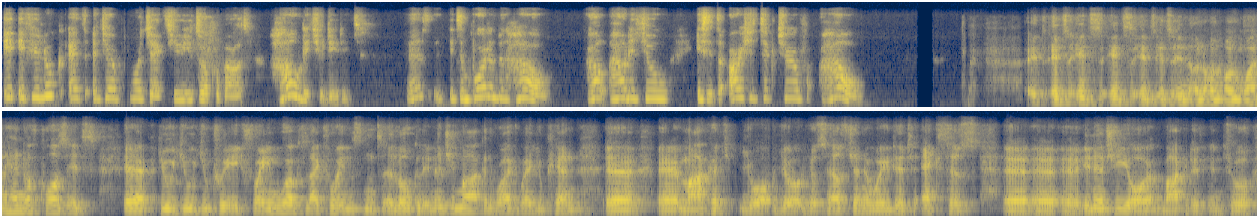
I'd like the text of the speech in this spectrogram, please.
if you look at, at your project, you, you talk about how did you did it. Yes, it's important, but how? How how did you? Is it the architecture of how? It's it's it's it's it's in on on one hand of course it's uh, you you you create frameworks like for instance a local energy market right where you can uh, uh, market your your your self generated excess uh, uh, uh, energy or market it into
